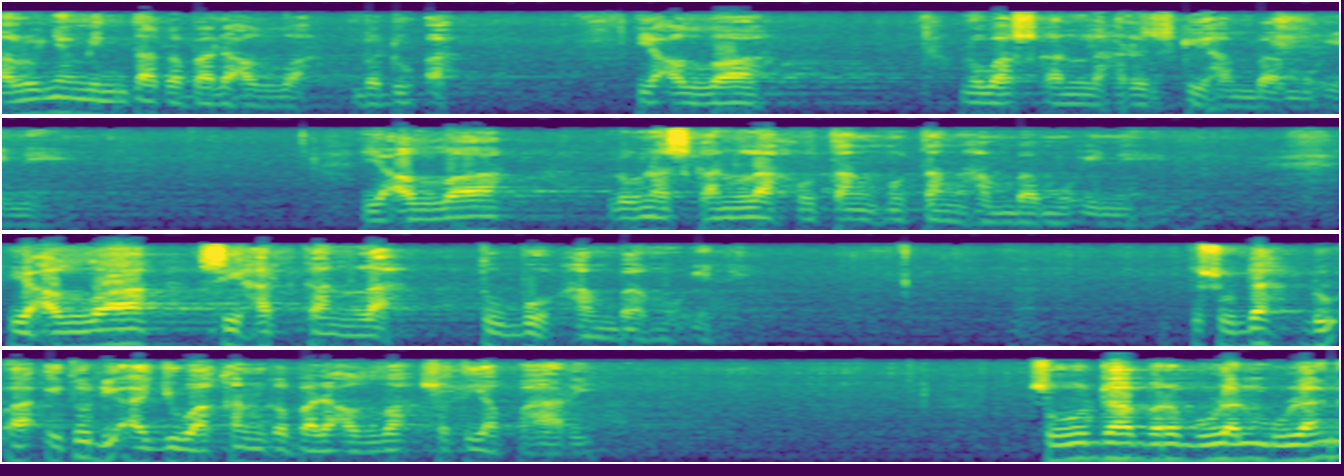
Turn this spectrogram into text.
Lalunya minta kepada Allah, berdoa. Ya Allah, luaskanlah rezeki hambamu ini. Ya Allah, lunaskanlah hutang-hutang hambamu ini. Ya Allah, sihatkanlah tubuh hambamu ini itu sudah doa itu diajuakan kepada Allah setiap hari sudah berbulan-bulan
